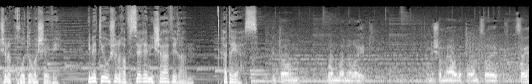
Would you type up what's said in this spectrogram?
שלקחו אותו בשבי. הנה תיאור של רב סרן ישי אבירם, הטייס. פתאום בומבה נוראית. אני שומע עוד את רון צועק, צא,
